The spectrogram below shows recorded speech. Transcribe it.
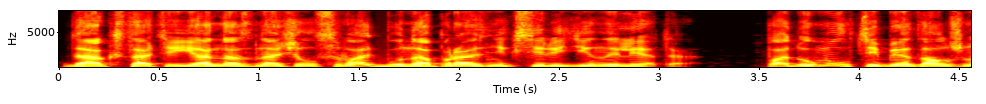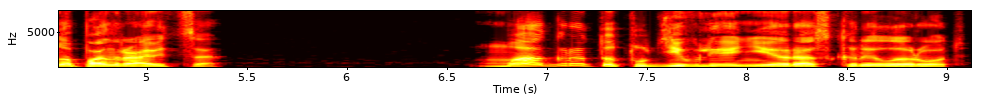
Да, кстати, я назначил свадьбу на праздник середины лета. Подумал, тебе должно понравиться». Магрот от удивления раскрыла рот.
